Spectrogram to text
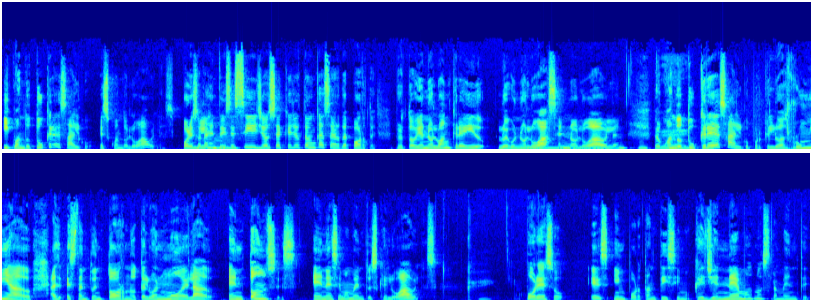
y cuando tú crees algo, es cuando lo hablas. Por eso la gente dice, sí, yo sé que yo tengo que hacer deporte, pero todavía no lo han creído. Luego no lo hacen, no lo mm, hablan. Pero cuando tú crees algo porque lo has rumiado, está en tu entorno, te lo han modelado, entonces en ese momento es que lo hablas. Por eso es importantísimo que llenemos nuestra mente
